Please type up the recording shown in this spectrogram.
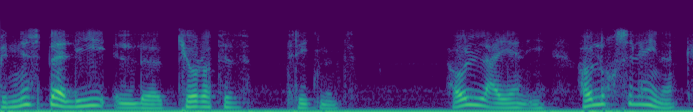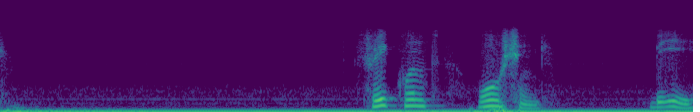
بالنسبة لل curative treatment هقول للعيان إيه؟ هقول له اغسل عينك. Frequent washing بإيه؟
